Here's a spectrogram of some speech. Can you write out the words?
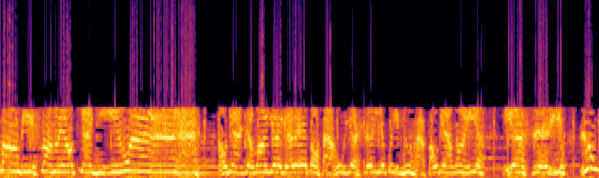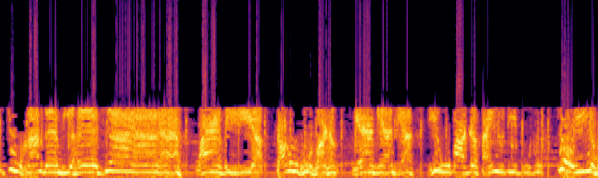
忙的上了天津院。扫殿这王爷也来到三侯爷施礼跪平他扫殿王爷也施礼，龙就喊那个米海天万岁呀，张龙虎说声面面面，又把这三玉的部族叫一番。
